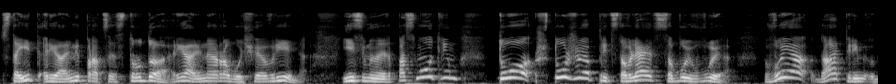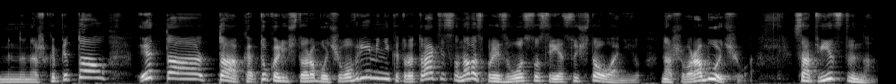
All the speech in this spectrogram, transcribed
стоит реальный процесс труда, реальное рабочее время. Если мы на это посмотрим, то что же представляет собой В? В, да, переменный наш капитал, это так, то количество рабочего времени, которое тратится на воспроизводство средств существования нашего рабочего. Соответственно,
